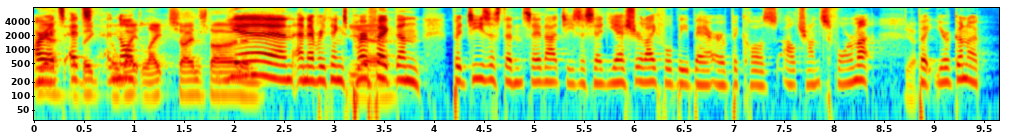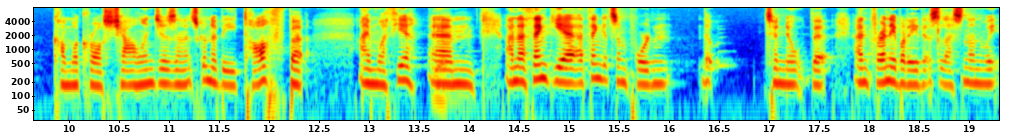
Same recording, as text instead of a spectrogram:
or Yeah, it's it's big- a not white light shines down. yeah and and, and everything's Yeah. perfect and but jesus didn't say that jesus said yes your life will be better because i'll transform it Yeah. but you're gonna come across challenges and it's gonna be tough but i'm with you Yeah. um and i think yeah i think it's important that to note that and for anybody that's listening we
